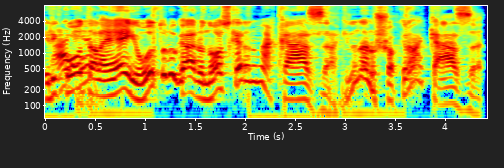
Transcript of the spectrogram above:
Ele ah, conta é? lá, é, em outro lugar. O nosso que era numa casa. Aquilo não era um shopping, era uma casa.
